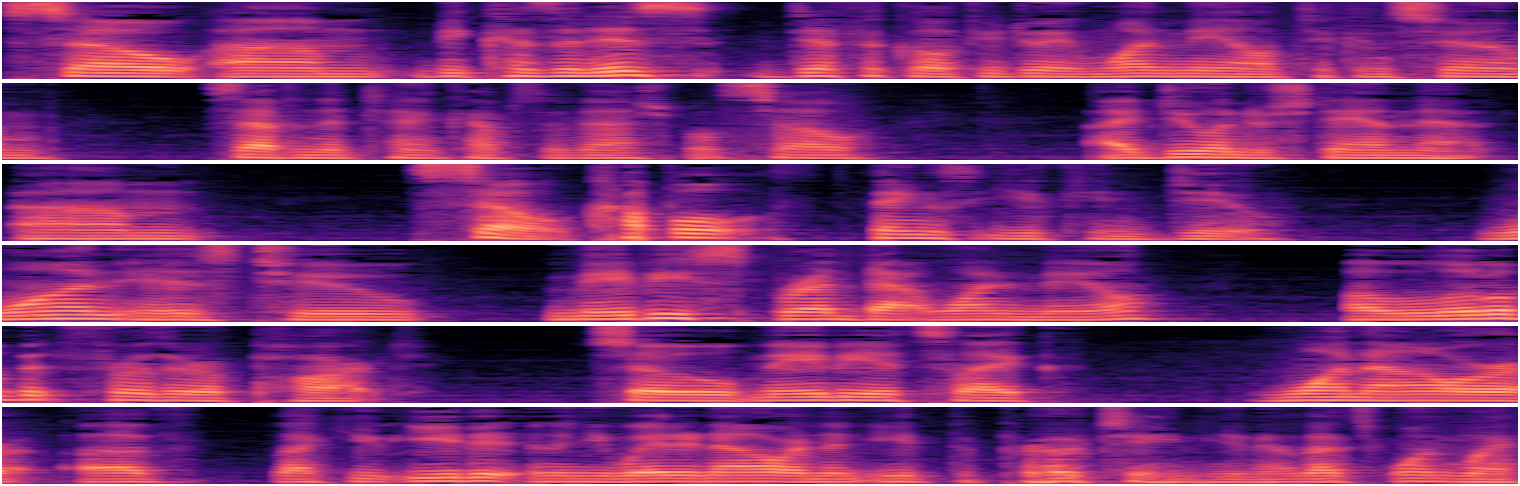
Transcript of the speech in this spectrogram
So um, because it is difficult if you're doing one meal to consume seven to ten cups of vegetables. So I do understand that. Um, so, couple things that you can do. One is to maybe spread that one meal a little bit further apart. So maybe it's like one hour of like you eat it and then you wait an hour and then eat the protein. You know, that's one way.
